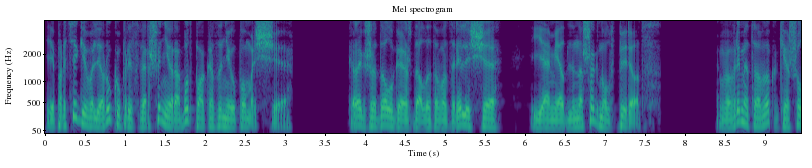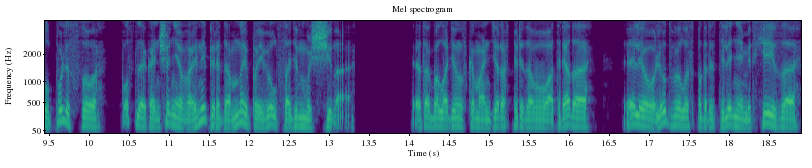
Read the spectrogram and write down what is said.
и протягивали руку при свершении работ по оказанию помощи. Как же долго я ждал этого зрелища, я медленно шагнул вперед. Во время того, как я шел по лесу, после окончания войны передо мной появился один мужчина. Это был один из командиров передового отряда, Элио Людвелл из подразделения Митхейза.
